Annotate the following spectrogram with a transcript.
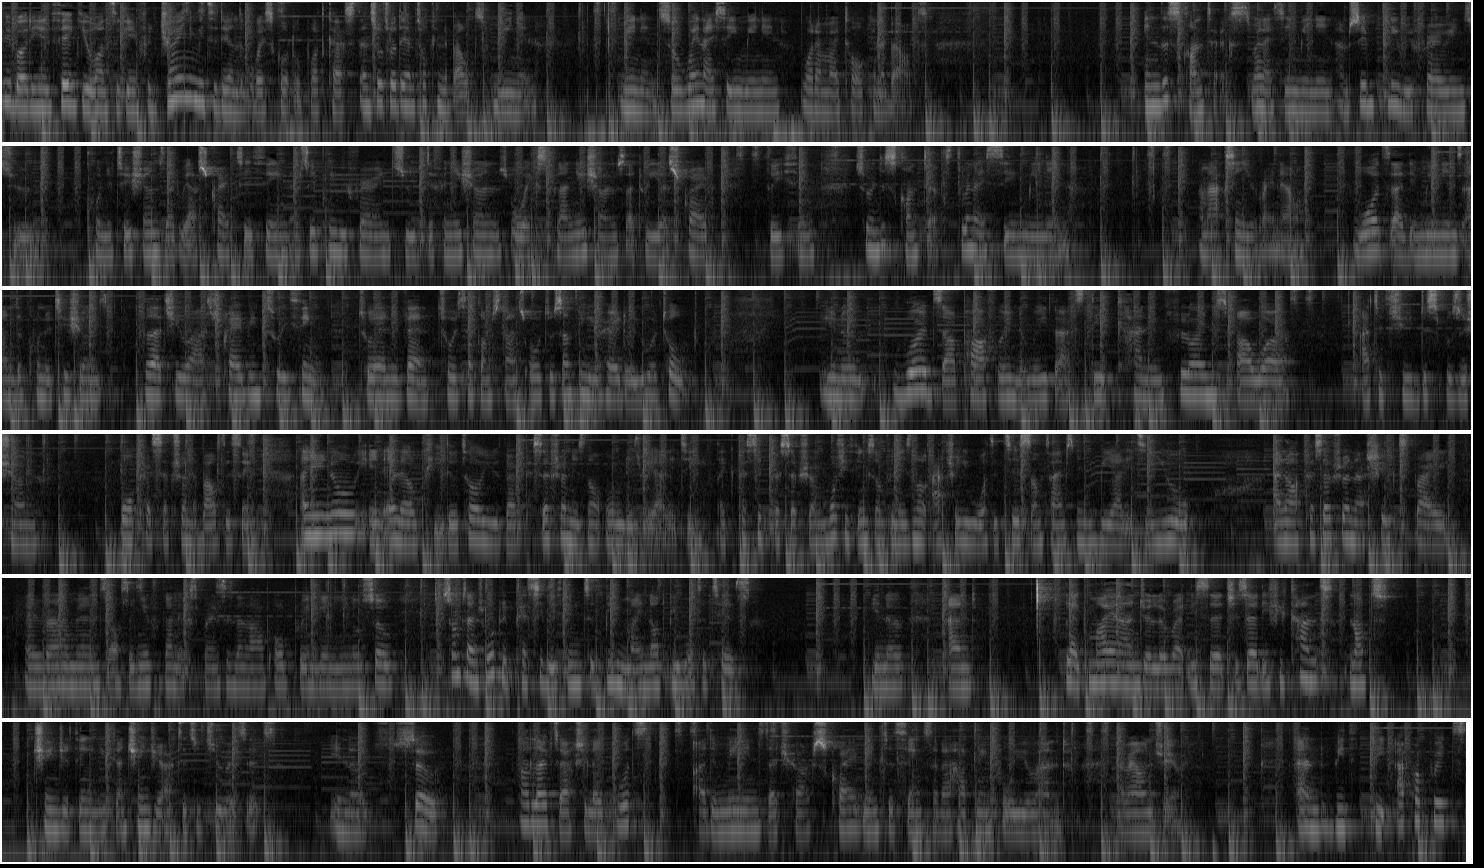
everybody, and thank you once again for joining me today on the Voice Kodo podcast. And so, today I'm talking about meaning. Meaning. So, when I say meaning, what am I talking about? In this context, when I say meaning, I'm simply referring to connotations that we ascribe to a thing. I'm simply referring to definitions or explanations that we ascribe to a thing. So, in this context, when I say meaning, I'm asking you right now what are the meanings and the connotations that you are ascribing to a thing, to an event, to a circumstance, or to something you heard or you were told. You know, words are powerful in the way that they can influence our attitude, disposition, or perception about the thing. And you know, in NLP, they'll tell you that perception is not always reality. Like perceived perception, what you think something is not actually what it is sometimes in reality. You and our perception are shaped by environments, our significant experiences, and our upbringing. You know, so sometimes what we perceive a thing to be might not be what it is. You know, and like Maya Angelou rightly said, she said, if you can't not change a thing, you can change your attitude towards it. You know, so I'd like to actually like what are the meanings that you are ascribing to things that are happening for you and around you and with the appropriate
